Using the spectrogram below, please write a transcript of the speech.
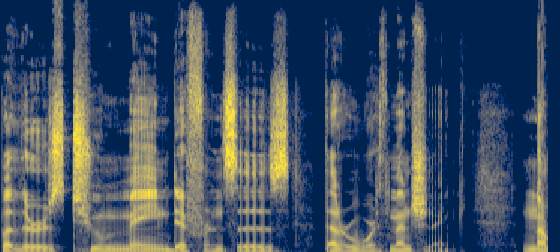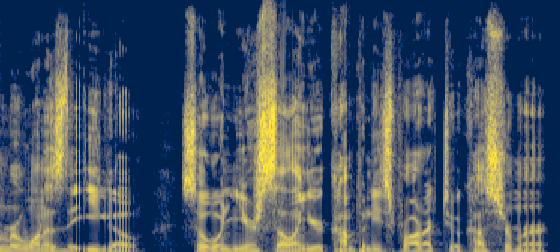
but there's two main differences that are worth mentioning. Number one is the ego. So when you're selling your company's product to a customer,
